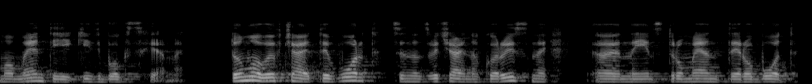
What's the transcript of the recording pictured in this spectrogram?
моменти, якісь блок схеми. Тому вивчайте Word, це надзвичайно корисний е, не інструменти роботи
